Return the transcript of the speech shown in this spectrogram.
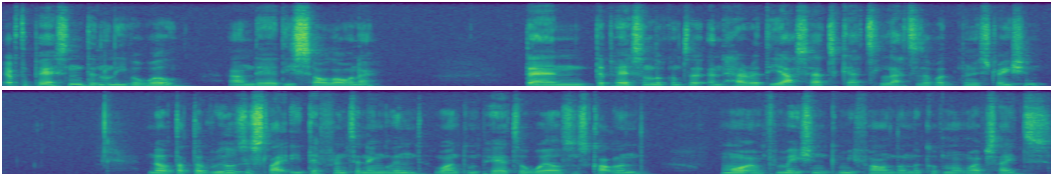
If the person didn't leave a will and they're the sole owner, then the person looking to inherit the asset gets letters of administration. Note that the rules are slightly different in England when compared to Wales and Scotland. More information can be found on the government websites.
